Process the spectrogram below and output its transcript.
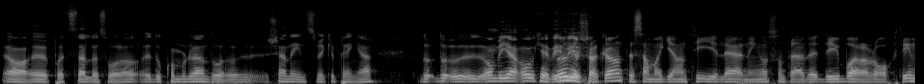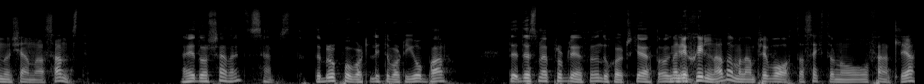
ja, eh, på ett ställe så då, då kommer du ändå eh, tjäna in så mycket pengar. Då, då, om vi, okej, vi, Undersökare har inte samma garanti i lärning och sånt där. Det, det är ju bara rakt in och känna sämst. nej de tjänar inte sämst. Det beror på vart, lite vart du jobbar. Det, det som är problemet med undersköterska är att okej, Men det är skillnad då mellan privata sektorn och offentliga.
